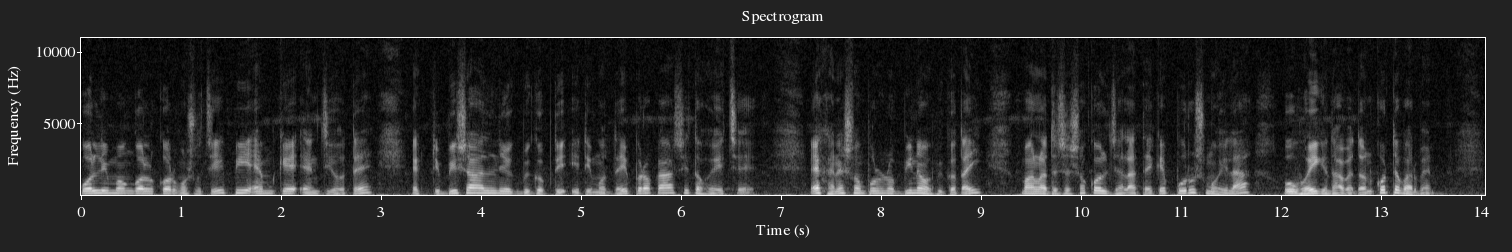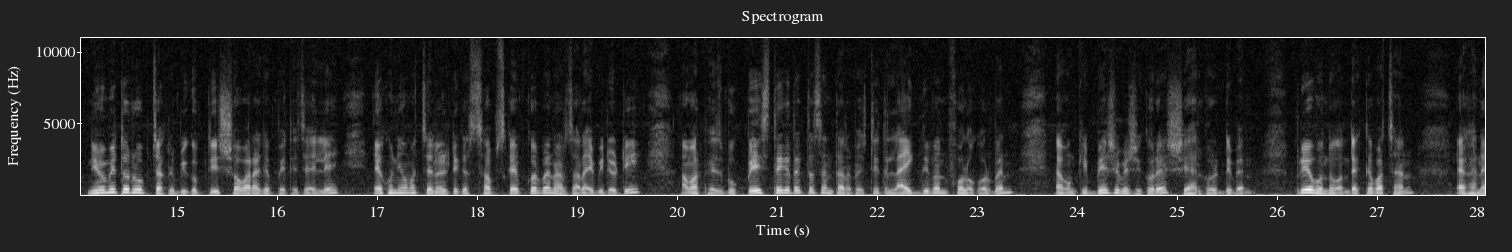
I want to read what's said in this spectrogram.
পল্লীমঙ্গল কর্মসূচি পিএমকে এনজিওতে একটি বিশাল নিয়োগ বিজ্ঞপ্তি ইতিমধ্যেই প্রকাশিত হয়েছে। এখানে সম্পূর্ণ বিনা অভিজ্ঞতায় বাংলাদেশের সকল জেলা থেকে পুরুষ মহিলা উভয়ই কিন্তু আবেদন করতে পারবেন। নিয়মিত রূপ চাকরি বিজ্ঞপ্তি সবার আগে পেতে চাইলে এখনই আমার চ্যানেলটিকে সাবস্ক্রাইব করবেন আর যারা এই ভিডিওটি আমার ফেসবুক পেজ থেকে দেখতেছেন, তারা পেজটিতে লাইক দিবেন ফলো করবেন এবং কি বেশি বেশি করে শেয়ার করে দিবেন। প্রিয় বন্ধুগণ, দেখতে পাচ্ছেন, এখানে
